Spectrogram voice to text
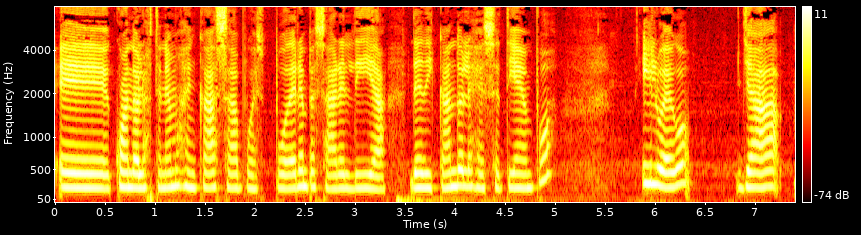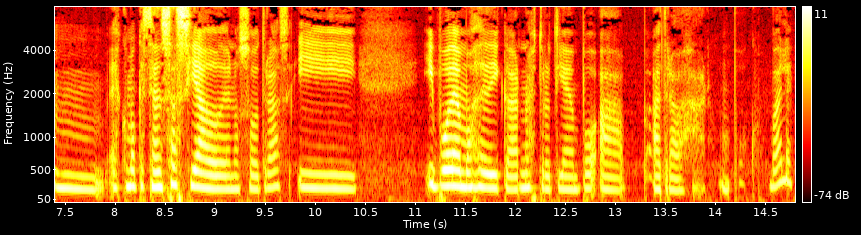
Eh, cuando los tenemos en casa, pues poder empezar el día dedicándoles ese tiempo y luego ya mm, es como que se han saciado de nosotras y, y podemos dedicar nuestro tiempo a, a, trabajar un poco, ¿vale?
